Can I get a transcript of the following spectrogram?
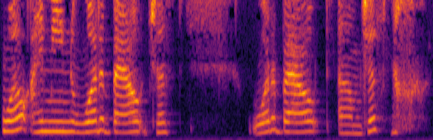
Well, I mean, what about just what about um just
